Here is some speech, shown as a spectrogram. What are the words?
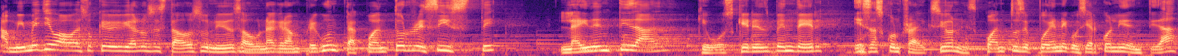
a mí me llevaba eso que vivía los Estados Unidos a una gran pregunta. ¿Cuánto resiste la identidad que vos querés vender esas contradicciones? ¿Cuánto se puede negociar con la identidad?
